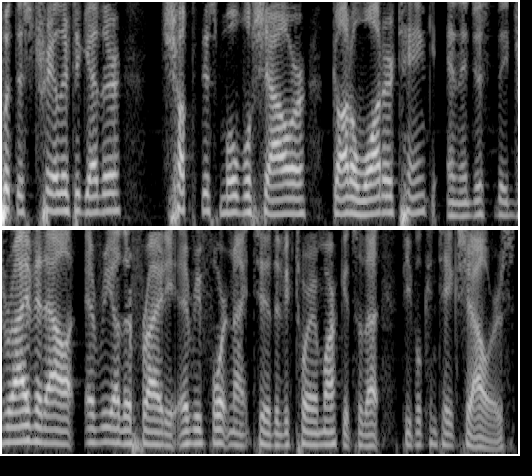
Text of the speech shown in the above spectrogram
put this trailer together, chucked this mobile shower, got a water tank, and then just they drive it out every other Friday, every fortnight to the Victoria Market so that people can take showers.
